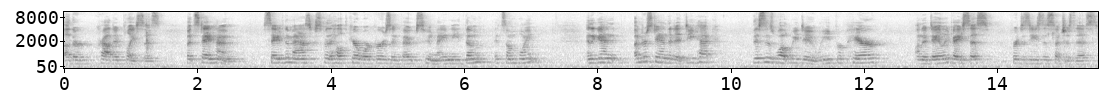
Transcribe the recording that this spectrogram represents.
other crowded places, but stay home. Save the masks for the healthcare workers and folks who may need them at some point. And again, understand that at DHEC, this is what we do. We prepare on a daily basis for diseases such as this.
